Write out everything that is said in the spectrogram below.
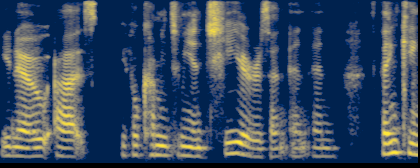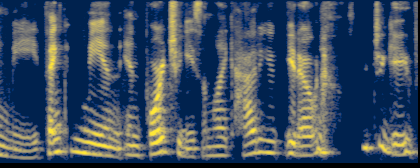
you know, uh people coming to me in tears and and and thanking me, thanking me in in Portuguese. I'm like, how do you, you know, Portuguese.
